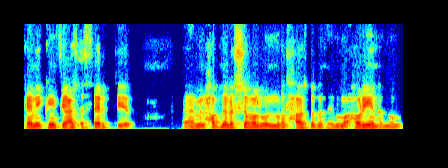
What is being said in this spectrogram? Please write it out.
كان يكون في عجز سير كثير من حبنا للشغل والمضحك بدنا- إنه مقهورين إنه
